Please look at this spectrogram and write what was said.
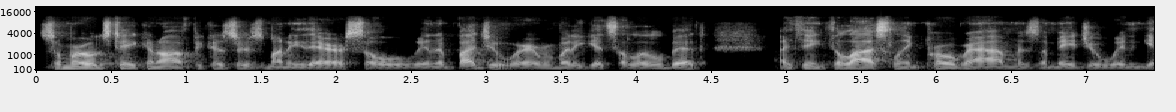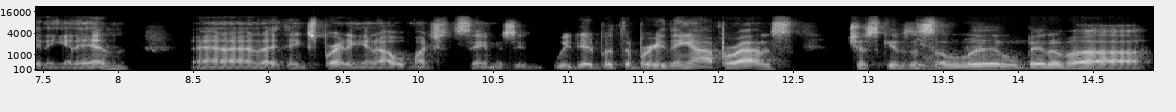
some roads taken off because there's money there. So in a budget where everybody gets a little bit I think the Last Link program is a major win getting it in. And I think spreading it out much the same as we did with the breathing apparatus just gives us a little bit of a,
